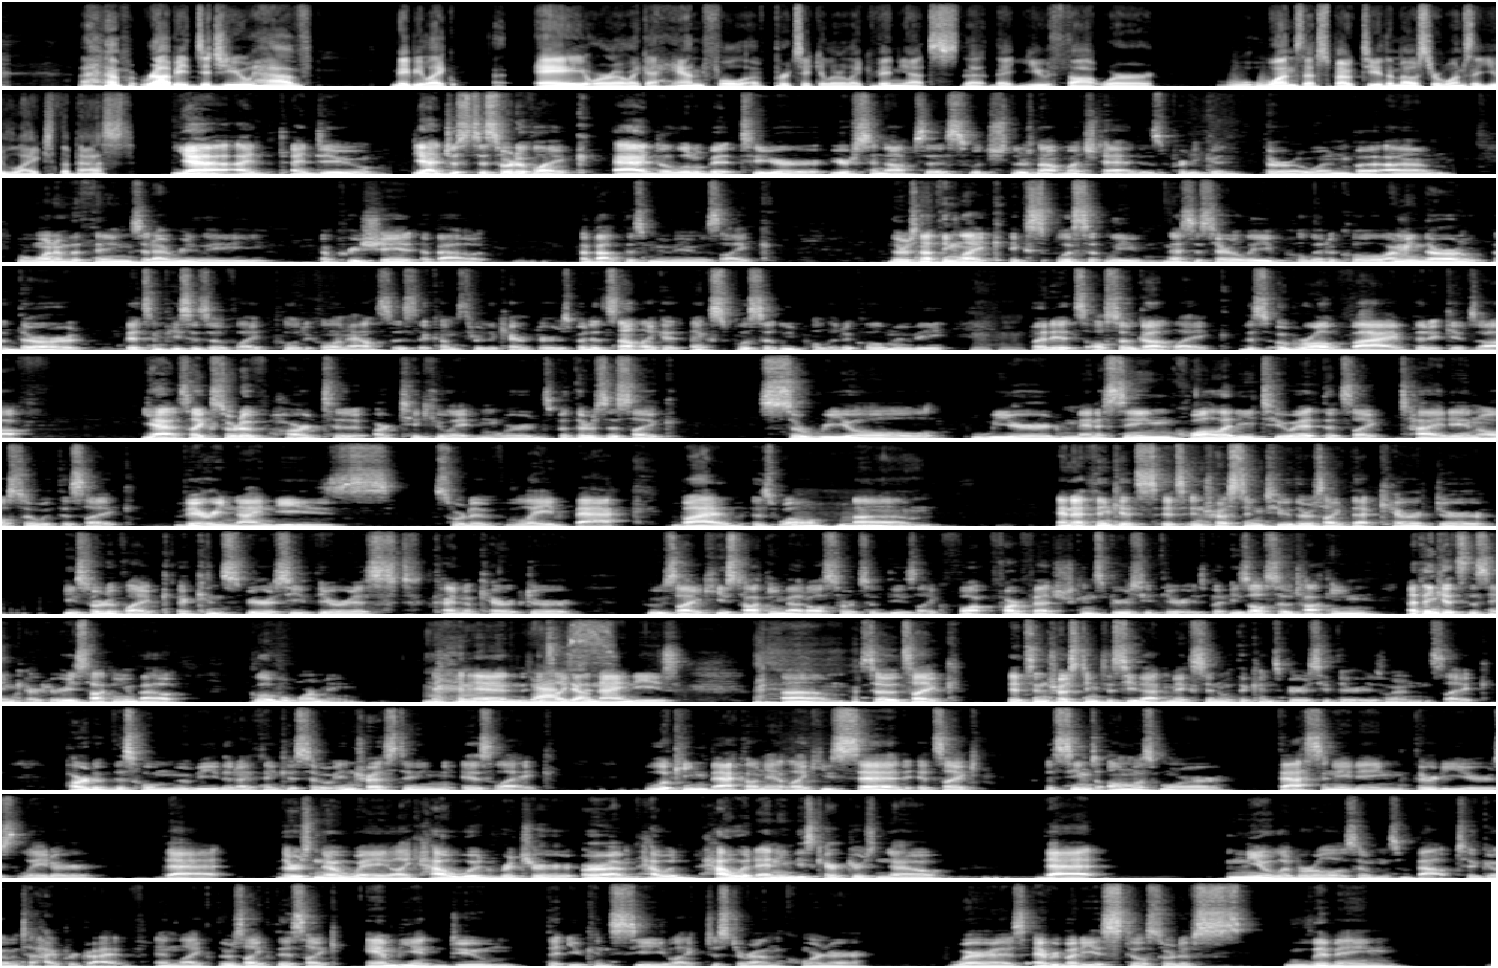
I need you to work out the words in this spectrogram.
um, robbie did you have maybe like a or like a handful of particular like vignettes that that you thought were w- ones that spoke to you the most or ones that you liked the best Yeah, I I do. Yeah, just to sort of like add a little bit to your your synopsis, which there's not much to add, is pretty good, thorough one. But um, one of the things that I really appreciate about about this movie was like there's nothing like explicitly necessarily political. I mean, there are there are bits and pieces of like political analysis that comes through the characters, but it's not like an explicitly political movie. But it's also got like this overall vibe that it gives off yeah, it's like sort of hard to articulate in words, but there's this like surreal, weird, menacing quality to it that's like tied in also with this like very 90s sort of laid back vibe as well. Mhm. Um, and I think it's it's interesting too. There's like that character. He's sort of like a conspiracy theorist kind of character who's like he's talking about all sorts of these like far fetched conspiracy theories, but he's also talking. I think it's the same character. He's talking about global warming Mhm. and it's like Yes. the 90s. Um, so it's like it's interesting to see that mixed in with the conspiracy theories when it's like part of this whole movie that I think is so interesting is like looking back on it, like you said, it's like it seems almost more fascinating 30 years later that there's no way like how would richard or um, how would how would any of these characters know that neoliberalism is about to go into hyperdrive and like there's like this like ambient doom that you can see like just around the corner whereas everybody is still sort of living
